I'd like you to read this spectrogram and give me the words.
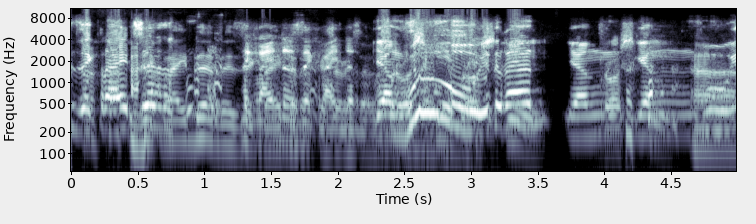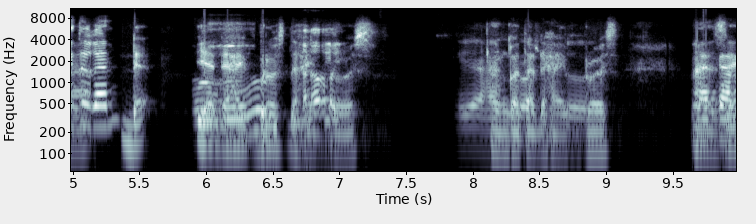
Zack Ryder. Zack Ryder ya, Zack Ryder Zack sorry. yang Wu itu kan, yang Broski. yang Wu Eh, itu kan. da- ya The Hype Bros, The Hype oh, Bros. Iya, anggota The Hype. Bros. Nah, Zack.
